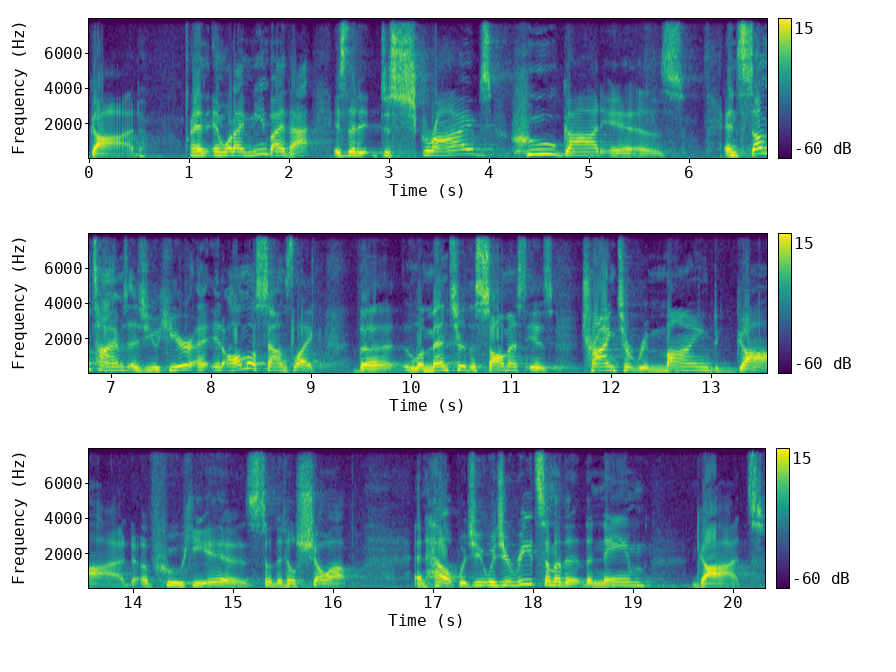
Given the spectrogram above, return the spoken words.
God. And, and what I mean by that is that it describes who God is. And sometimes, as you hear, uh, it almost sounds like the lamenter, the psalmist, is trying to remind God of who he is so that he'll show up and help. Would you, would you read some of the, the name gods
